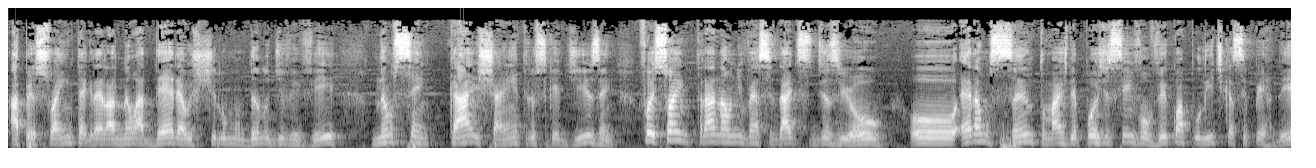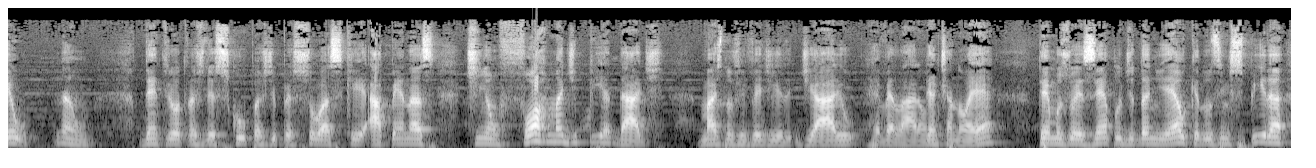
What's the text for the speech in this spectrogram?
A pessoa íntegra ela não adere ao estilo mundano de viver, não se encaixa entre os que dizem foi só entrar na universidade e se desviou, ou era um santo, mas depois de se envolver com a política se perdeu. Não. Dentre outras desculpas de pessoas que apenas tinham forma de piedade, mas no viver diário revelaram diante a Noé. Temos o exemplo de Daniel que nos inspira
